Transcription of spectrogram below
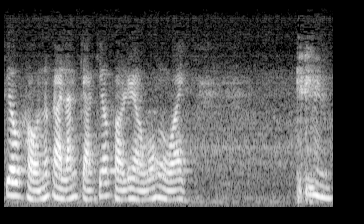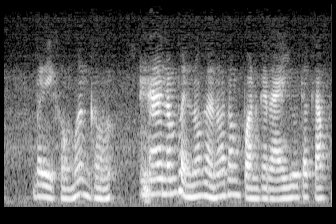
เกี่ยวเขาเนาะค่ะ หลังจากเกี่ยวเขาแล้วว่าหวยบริเขาเมืองเขา น้าน้ำเพิ่นเนาะค่ะเนาะต้องปอนกระไรอยู่ตะกับพ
